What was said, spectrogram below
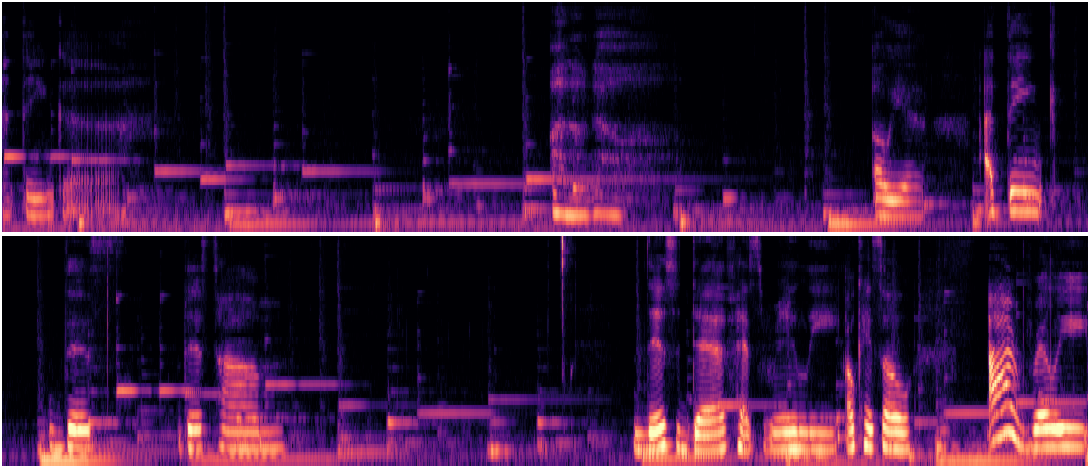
I think uh, I don't know. Oh yeah. I think this this time this death has really okay so i really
